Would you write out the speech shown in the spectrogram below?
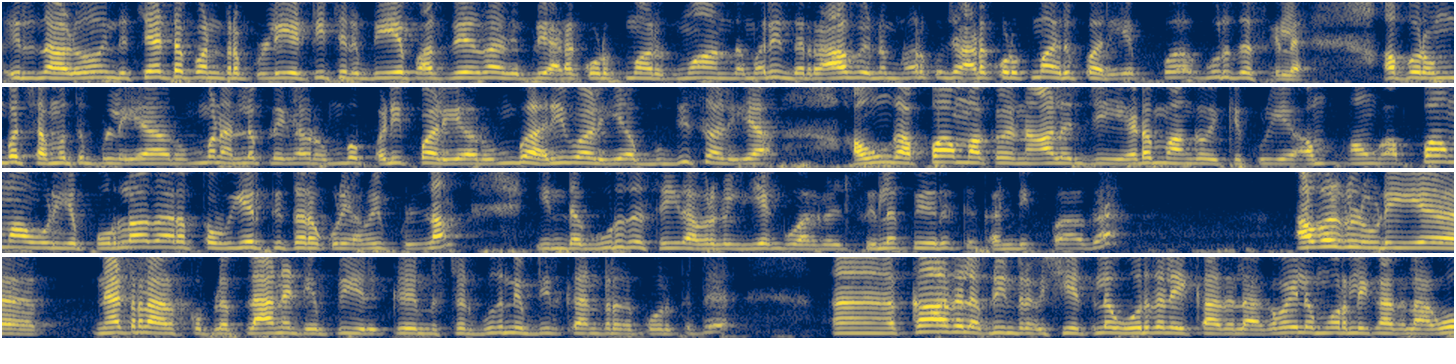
இருந்தாலும் இந்த சேட்டை பண்ணுற பிள்ளைய டீச்சர் இப்படியே பார்த்துட்டே தான் அது எப்படி அடக்கொடுக்குமா இருக்குமோ அந்த மாதிரி இந்த ராகு என்ன பண்ணாரு? கொஞ்சம் அடக்கொடுக்குமா இருப்பார். எப்போ? குரு தசையில். அப்போ ரொம்ப சமத்து பிள்ளையா ரொம்ப நல்ல பிள்ளைங்களா ரொம்ப படிப்பாளியாக ரொம்ப அறிவாளியாக புத்திசாலியாக அவங்க அப்பா அம்மாக்களை நாலஞ்சு இடம் வாங்க வைக்கக்கூடிய அம்- அவங்க அப்பா அம்மாவுடைய பொருளாதாரத்தை உயர்த்தி தரக்கூடிய அமைப்பெல்லாம் இந்த குருதசையில் அவர்கள் இயங்குவார்கள். சில பேருக்கு கண்டிப்பாக அவர்களுடைய நேட்ரல் ஹாரோஸ்கோப்பில் பிளானட் எப்படி இருக்குது மிஸ்டர் புதன் எப்படி இருக்கான்றதை பொறுத்துட்டு காதல் அப்படின்ற விஷயத்தில் ஒருதலை காதலாகவோ இல்லை முரளி காதலாகவோ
